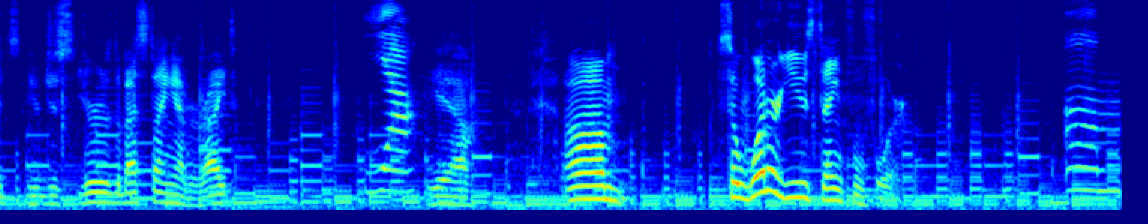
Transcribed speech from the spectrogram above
it's you're just you're the best thing ever, right? Yeah. Yeah. Um so what are you thankful for? Um.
